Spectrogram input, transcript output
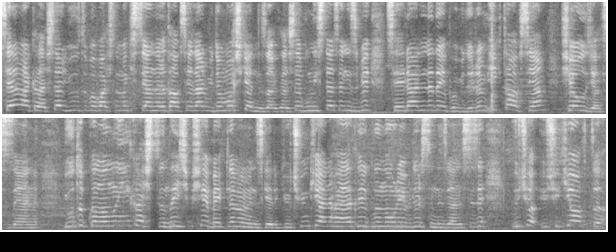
Selam arkadaşlar. YouTube'a başlamak isteyenlere tavsiyeler videoma hoş geldiniz arkadaşlar. Bunu isterseniz bir seri halinde de yapabilirim. İlk tavsiyem şey olacak size yani. YouTube kanalını ilk açtığında hiçbir şey beklememeniz gerekiyor. Çünkü yani hayal kırıklığına uğrayabilirsiniz yani. Sizi 3 3-2 hafta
